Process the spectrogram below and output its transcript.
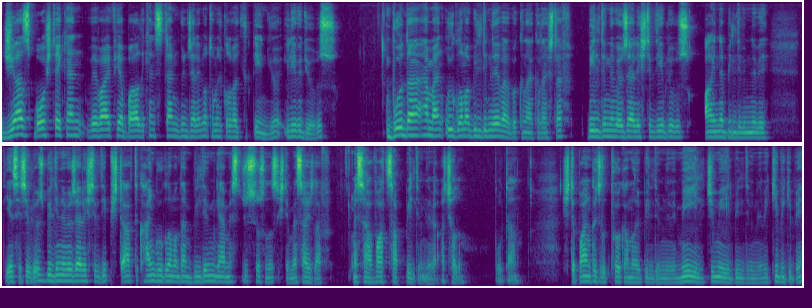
Cihaz boştayken ve Wi-Fi'ye bağlıyken sistem güncelleme otomatik olarak yükleyin diyor. İleri diyoruz. Burada hemen uygulama bildirimleri var bakın arkadaşlar. Bildirimleri özelleştir diyebiliyoruz. Ayna bildirimleri diye seçebiliyoruz. Bildirimleri özelleştir işte artık hangi uygulamadan bildirim gelmesini istiyorsanız işte mesajlar. Mesela WhatsApp bildirimleri açalım buradan. İşte bankacılık programları bildirimleri, mail, gmail bildirimleri gibi gibi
